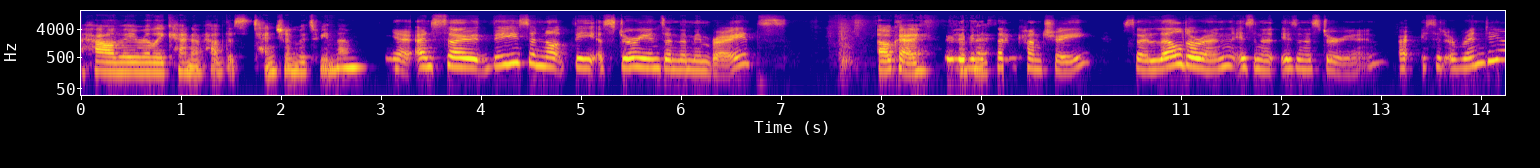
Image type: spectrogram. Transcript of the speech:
how they really kind of have this tension between them. Yeah, and so these are not the Asturians and the Mimbrates Okay. who live in the same country. So Lelldorin is an is an Asturian. Uh, Is it Arendia?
